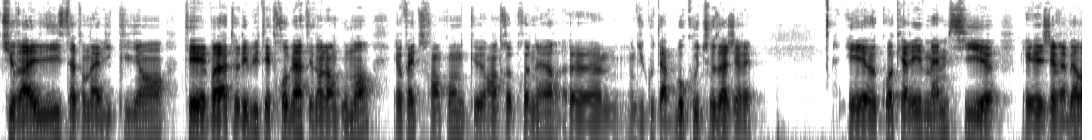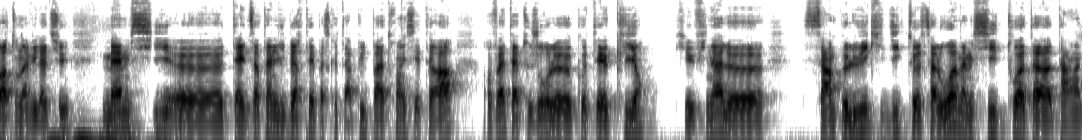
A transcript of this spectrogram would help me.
tu réalises, tu as ton avis client. Es, voilà, au début, tu es trop bien, tu es dans l'engouement. Et en fait, tu te rends compte qu'entrepreneur, du coup, tu as beaucoup de choses à gérer. Et euh, quoi qu'arrive, même si, euh, et j'aimerais bien avoir ton avis là-dessus, même si euh, tu as une certaine liberté parce que tu n'as plus de patron, etc., en fait, tu as toujours le côté client qui, au final, c'est un peu lui qui dicte sa loi, même si toi, tu as, un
